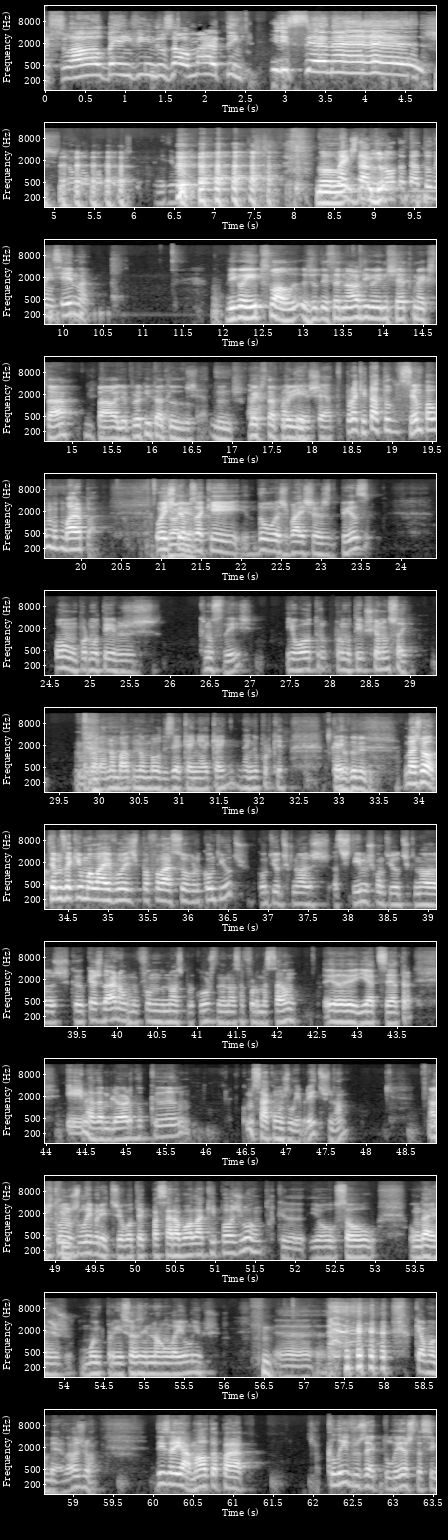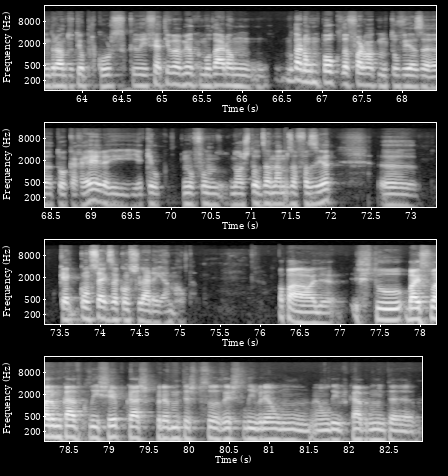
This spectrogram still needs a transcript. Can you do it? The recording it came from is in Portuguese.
pessoal? Bem-vindos ao Marketing e Cenas! Não, não, Como é que estamos, malta? Está tudo em cima? Digam aí, pessoal, juntem-se a nós, digam aí no chat como é que está. Pá, olha, por aqui está tudo, Nunes. Como é que está por aí? Aqui, chat. Por aqui está tudo sempre a mar, pá. Hoje Já temos aqui duas baixas de peso. Um por motivos que não se diz e o outro por motivos que eu não sei. Agora não, não vou dizer quem é quem, nem o porquê. Okay? Exatamente. Mas bom, temos aqui uma live hoje para falar sobre conteúdos, conteúdos que nós assistimos, conteúdos que nós que, que ajudaram no fundo no nosso percurso, na nossa formação uh, e etc. E nada melhor do que começar com os libritos, não? Acho e com os libritos eu vou ter que passar a bola aqui para o João, porque eu sou um gajo muito preguiçoso e não leio livros. uh, que é uma merda. Ó, João, diz aí à malta para que livros é que tu leste assim durante o teu percurso que efetivamente mudaram, mudaram um pouco da forma como tu vês a tua carreira e aquilo que no fundo nós todos andamos a fazer? Uh, o que é que consegues aconselhar aí à malta? Opa, olha, isto vai soar um bocado clichê, porque acho que para muitas pessoas este livro é um, é um livro que abre, muita,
